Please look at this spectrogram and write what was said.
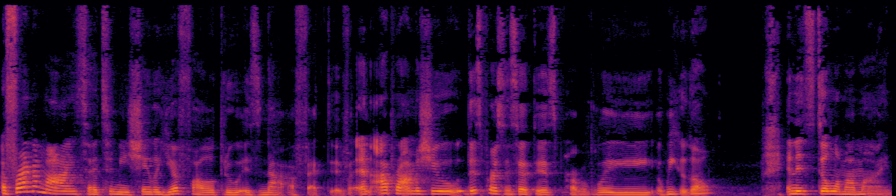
A friend of mine said to me, Shayla, your follow through is not effective. And I promise you, this person said this probably a week ago, and it's still on my mind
